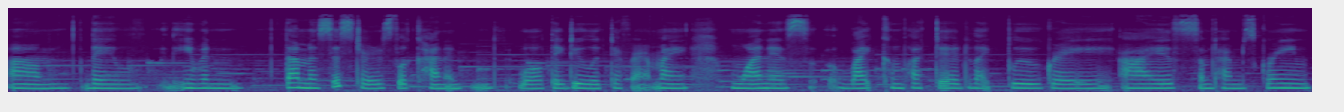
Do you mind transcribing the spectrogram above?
um, they even them as sisters look kind of well they do look different. My one is light complected like blue gray eyes sometimes green.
